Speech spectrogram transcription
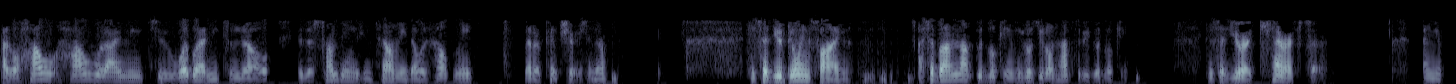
I go, How how would I need to what would I need to know? Is there something you can tell me that would help me better pictures, you know? He said, You're doing fine. I said, But I'm not good looking. He goes, You don't have to be good looking. He said, You're a character, and you're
